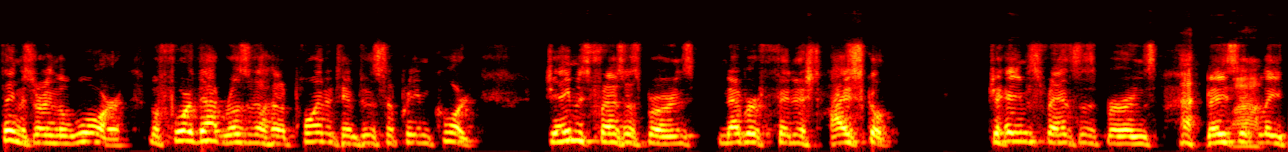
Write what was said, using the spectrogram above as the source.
things during the war. Before that, Roosevelt had appointed him to the Supreme Court. James Francis Byrnes never finished high school. James Francis Byrnes basically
